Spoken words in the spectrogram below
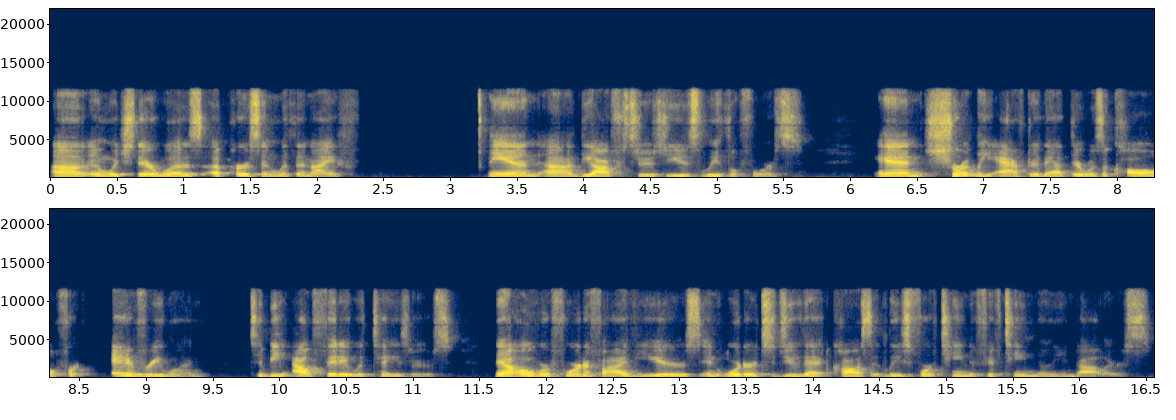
uh, in which there was a person with a knife and uh, the officers used lethal force. And shortly after that, there was a call for everyone to be outfitted with tasers. Now, over four to five years, in order to do that, costs at least 14 to 15 million dollars,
